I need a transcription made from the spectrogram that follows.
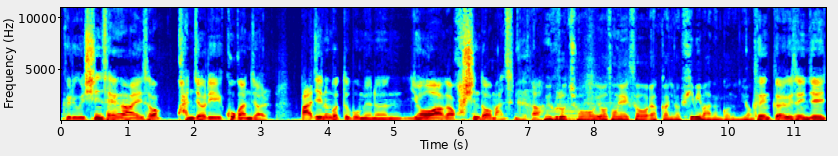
그리고 신생아에서 관절이 고관절 빠지는 것도 보면은 여아가 훨씬 더 많습니다. 왜 그렇죠? 여성에서 약간 이런 휨이 많은 거는요. 그러니까 여기서 이제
